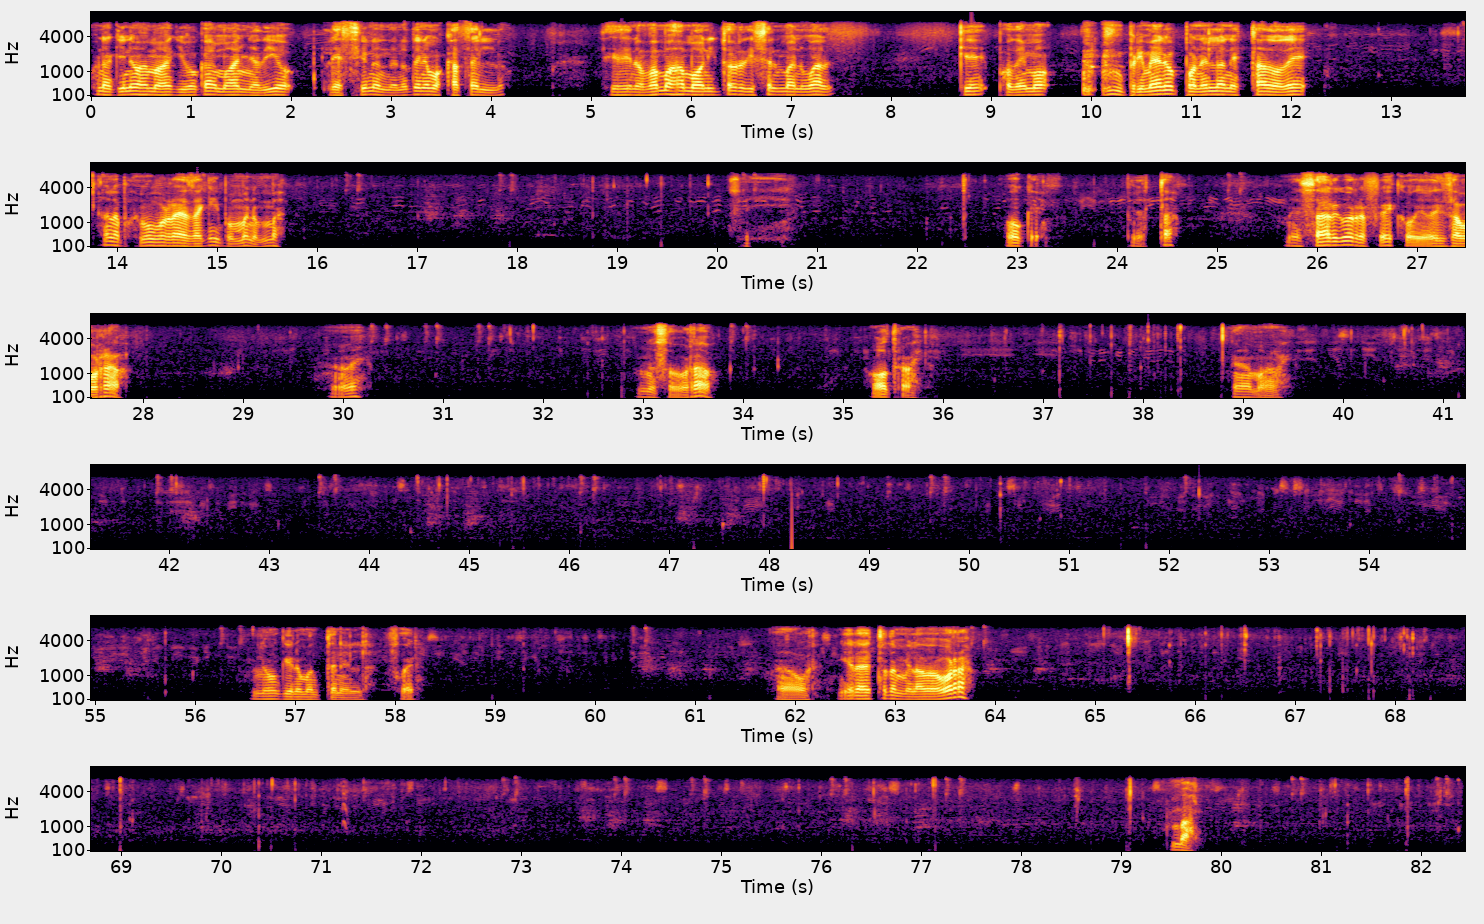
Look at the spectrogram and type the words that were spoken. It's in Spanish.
Bueno, aquí nos hemos equivocado, hemos añadido lecciones donde no tenemos que hacerlo. Si nos vamos a monitor, dice el manual que podemos primero ponerla en estado de... Ah, la podemos borrar desde aquí, pues menos más. Sí. Ok. Pues ya está. Me salgo, refresco y a ver si se ha borrado. A ver. No se ha borrado. Otra vez. Vamos a ver. No quiero mantenerla. Fuera. Ahora. Y ahora esto también la voy a borrar. Vale.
